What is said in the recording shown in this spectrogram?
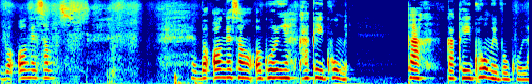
bo one są, bo one są ogólnie takiej gumy. Tak, takiej gumy w ogóle.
